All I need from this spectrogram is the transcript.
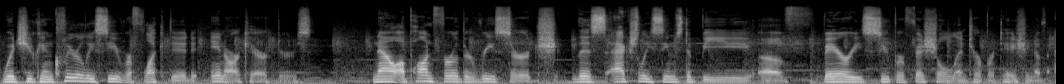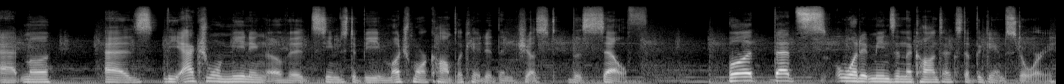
which you can clearly see reflected in our characters. Now, upon further research, this actually seems to be a very superficial interpretation of Atma, as the actual meaning of it seems to be much more complicated than just the self. But that's what it means in the context of the game's story.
